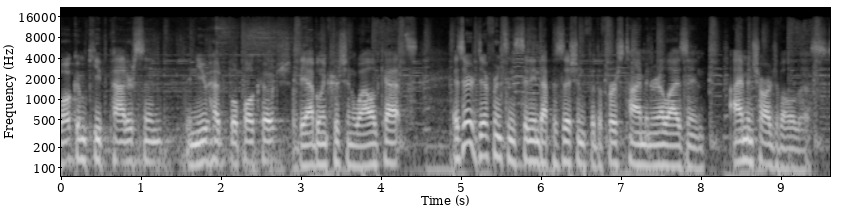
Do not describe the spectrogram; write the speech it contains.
Welcome Keith Patterson, the new head football coach of the Abilene Christian Wildcats. Is there a difference in sitting in that position for the first time and realizing I'm in charge of all of this?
